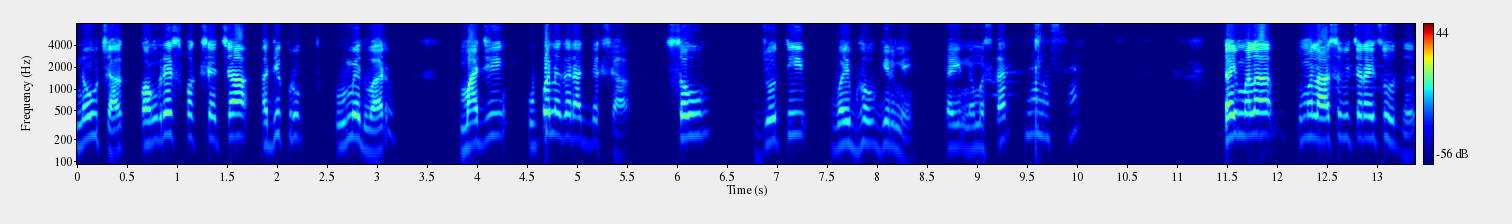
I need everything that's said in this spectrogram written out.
नऊच्या काँग्रेस पक्षाच्या अधिकृत उमेदवार माजी उपनगराध्यक्षा सौ ज्योती वैभव गिरमे. ताई नमस्कार. नमस्कार. ताई मला तुम्हाला असं विचारायचं होतं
